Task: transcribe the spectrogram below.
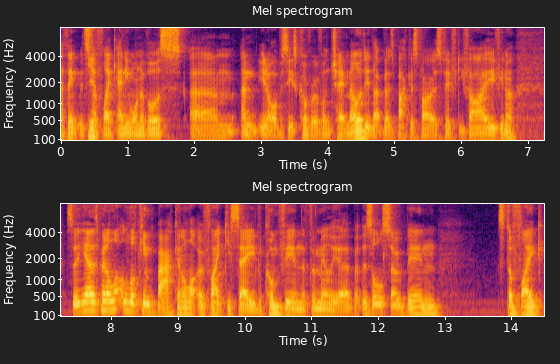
i think with stuff Yeah. like any one of us um, and you know obviously his cover of unchained melody that goes back as far as 55 you know so yeah there's been a lot of looking back and a lot of like you say the comfy and the familiar but there's also been stuff like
